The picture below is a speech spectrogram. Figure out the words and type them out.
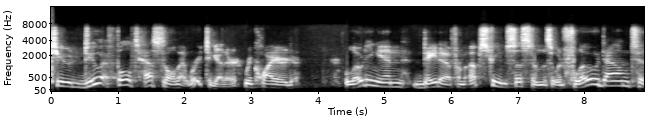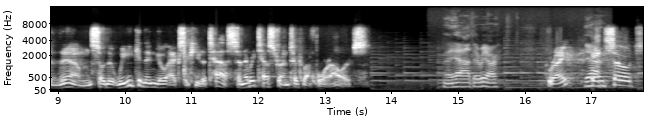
to do a full test and all that work together required loading in data from upstream systems that would flow down to them so that we can then go execute a test. And every test run took about four hours. Uh, yeah, there we are right? Yeah. And so t-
